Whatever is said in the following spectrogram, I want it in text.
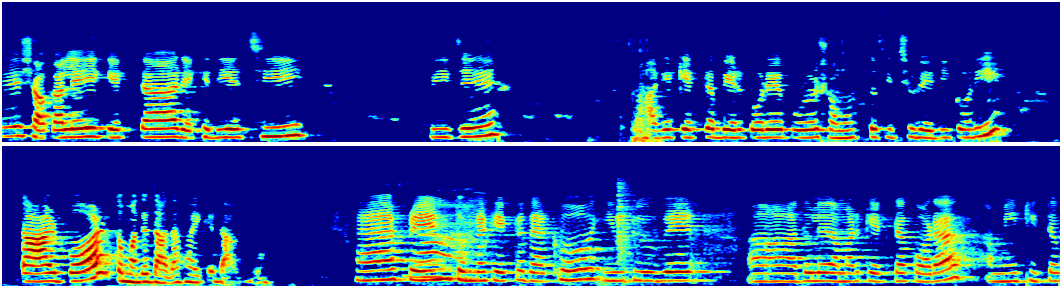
এ, সকালেই কেকটা রেখে দিয়েছি ফ্রিজে। আগে কেকটা বের করে পুরো সমস্ত কিছু রেডি করি। তারপর তোমাদের দাদা ভাইকে ডাকবো। হ্যাঁ ফ্রেন্ড তোমরা কেকটা দেখো, ইউটিউবের আদলে আমার কেকটা করা। আমি ঠিকঠাক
